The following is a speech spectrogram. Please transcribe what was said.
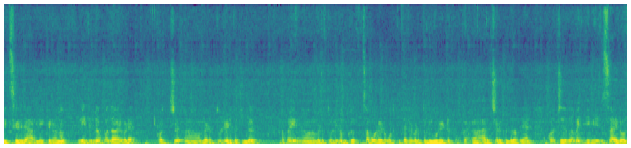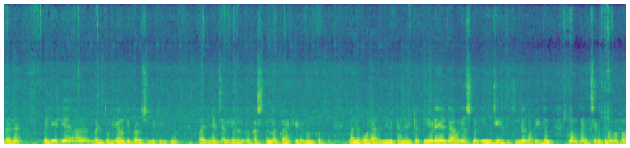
മിക്സിയുടെ ജാറിലേക്ക് ഇടണം. ഇനി ഇതിന്റെ ഒപ്പം എന്താ ഇവിടെ കുറച്ച് വെളുത്തുള്ളി എടുത്തിട്ടുണ്ട്. അപ്പോൾ ഈ വെളുത്തുള്ളി നമുക്ക് സബോളയുടെ കൂട്ടത്തിൽ തന്നെ വെളുത്തുള്ളി കൂടി ഇട്ട് അരച്ചെടുക്കേണ്ടത്. അപ്പോൾ ഞാൻ കുറച്ച് വലിയ പീസ് ആയതുകൊണ്ട് തന്നെ വലിയ വലിയ വെളുത്തുള്ളി ഞങ്ങൾക്ക് ഇപ്രാവശ്യം കിട്ടിയിരിക്കുന്നു. അപ്പോൾ അതിന് ഞാൻ ചെറിയൊരു കഷ്ണങ്ങളൊക്കെ ആക്കിയിട്ട് നമുക്ക് നല്ലപോലെ അരഞ്ഞ് കിട്ടാനായിട്ട്. ഇനി ഇവിടെ എന്റെ ഒരു കഷ്ണം ഇഞ്ചി എടുത്തിട്ടുണ്ട്. അപ്പോൾ ഇതും നമുക്ക് അരച്ചെടുക്കണം. അപ്പോൾ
